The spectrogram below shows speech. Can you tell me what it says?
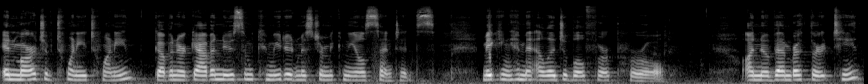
In March of 2020, Governor Gavin Newsom commuted Mr. McNeal's sentence, making him eligible for parole. On November 13,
